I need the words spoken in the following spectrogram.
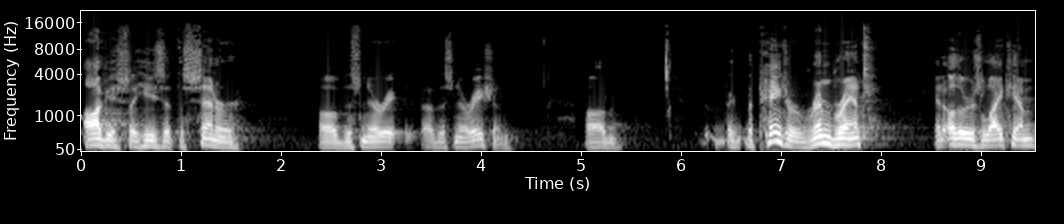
obviously he's at the center of this, narra- of this narration. Um, the, the painter Rembrandt and others like him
